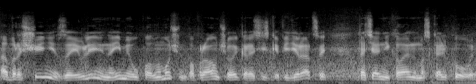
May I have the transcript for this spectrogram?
обращение, заявление на имя уполномоченного по правам человека Российской Федерации Татьяны Николаевны Москальковой.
